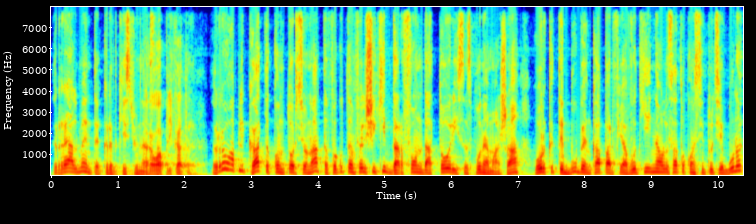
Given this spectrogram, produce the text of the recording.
Realmente cred chestiunea Rău asta. Rău aplicată rău aplicată, contorsionată, făcută în fel și chip, dar fondatorii, să spunem așa, oricâte bube în cap ar fi avut, ei ne-au lăsat o Constituție bună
